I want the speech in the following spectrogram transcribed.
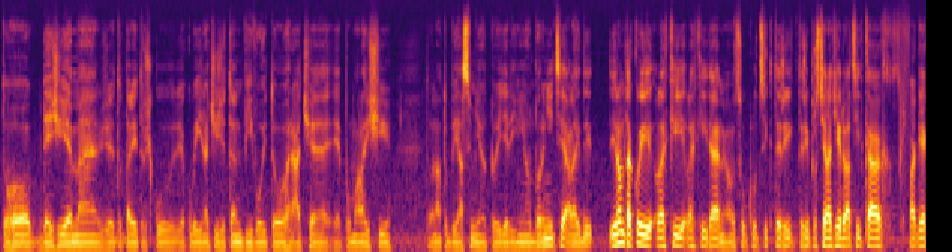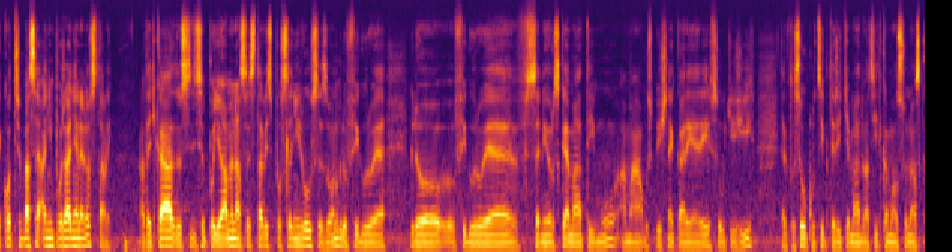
toho, kde žijeme, že je to tady trošku jakoby jinačí, že ten vývoj toho hráče je pomalejší, to na to by asi měli odpovědět jiní odborníci, ale kdy, jenom takový lehký, lehký ten, jo, jsou kluci, kteří, kteří prostě na těch dvacítkách fakt jako třeba se ani pořádně nedostali. A teďka, když se podíváme na sestavy z posledních dvou sezon, kdo figuruje, kdo figuruje v seniorském týmu a má úspěšné kariéry v soutěžích, tak to jsou kluci, kteří těma 20 a 18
